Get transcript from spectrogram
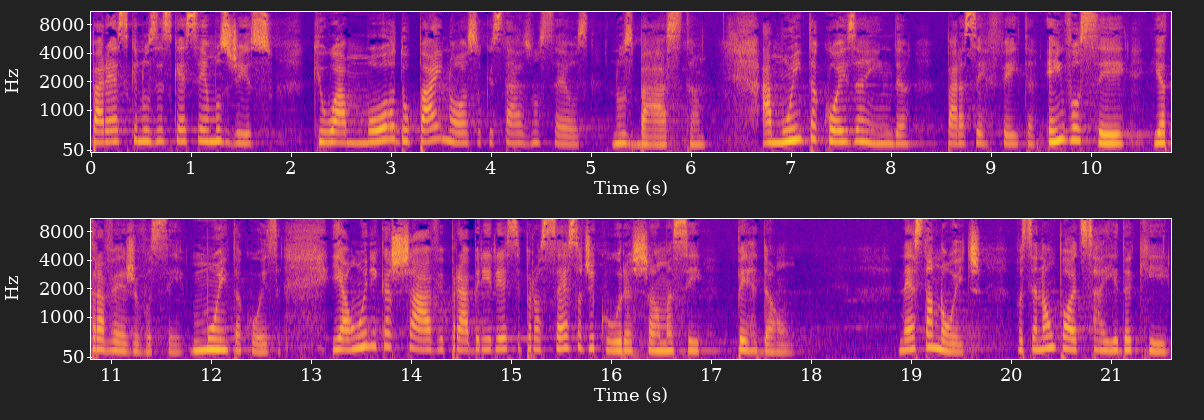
parece que nos esquecemos disso, que o amor do Pai nosso que estás nos céus nos basta. Há muita coisa ainda para ser feita em você e através de você, muita coisa. E a única chave para abrir esse processo de cura chama-se perdão. Nesta noite, você não pode sair daqui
